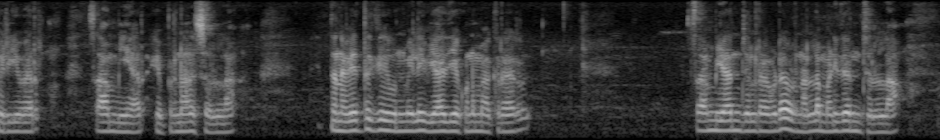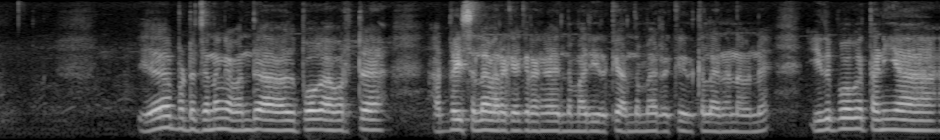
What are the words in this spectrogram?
பெரியவர் சாமியார் எப்படினாலும் சொல்லலாம். இத்தனை பேர்த்துக்கு உண்மையிலே வியாதியை குணமாக்குறாரு. சாமியார்னு சொல்கிறத விட ஒரு நல்ல மனிதர்னு சொல்லலாம். ஏகப்பட்ட ஜனங்க வந்து அது போக அவர்கிட்ட அட்வைஸ் எல்லாம் வேறு கேட்குறாங்க இந்த மாதிரி இருக்குது அந்த மாதிரி இருக்குது இதுக்கெல்லாம் என்னென்ன ஒன்று இது போக தனியாக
